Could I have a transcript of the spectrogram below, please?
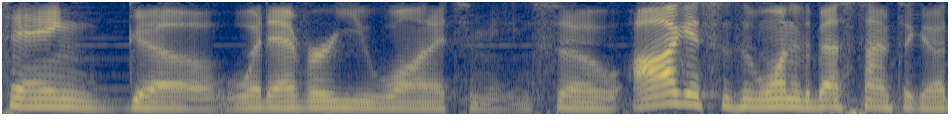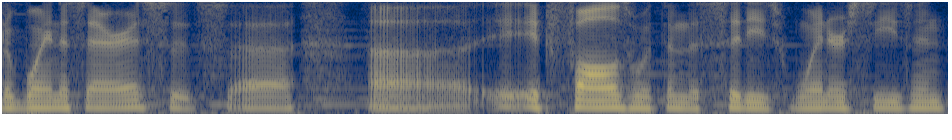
tango, whatever you want it to mean. So August is one of the best times to go to Buenos Aires. It's uh, uh, it falls within the city's winter season.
